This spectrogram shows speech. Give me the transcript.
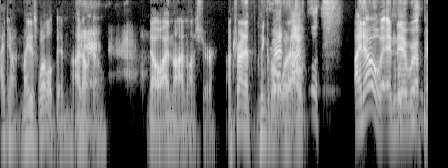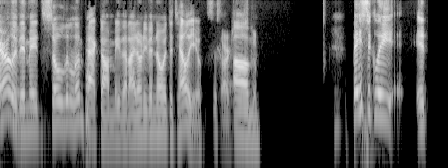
I don't. Might as well have been. I don't know. No, I'm not. I'm not sure. I'm trying to think about what I. five books. I know, and So they were apparently they made so little impact on me that I don't even know what to tell you. This is Archie. Let's go. Um, basically, it.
